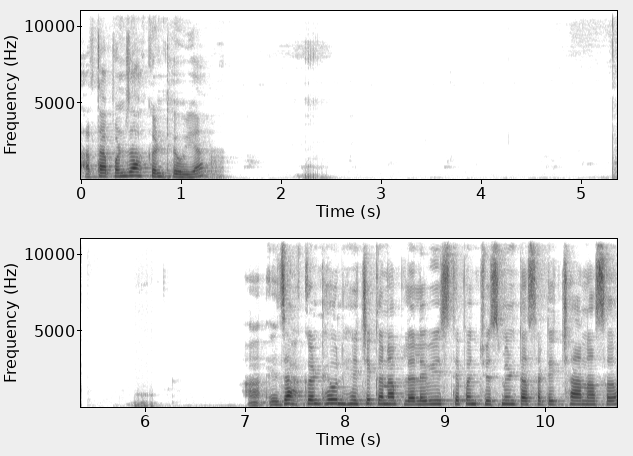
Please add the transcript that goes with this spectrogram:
आता आपण झाकण ठेवूया. झाकण ठेवून हे चिकन आपल्याला वीस ते पंचवीस मिनटासाठी छान असं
